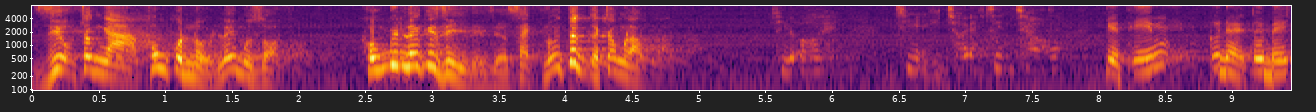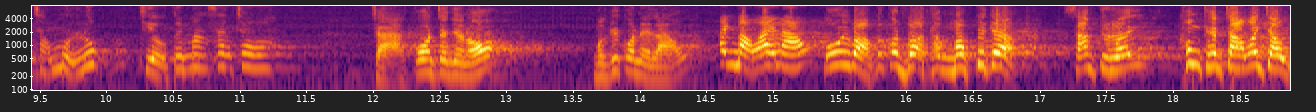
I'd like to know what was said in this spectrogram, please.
rượu trong nhà không còn nổi lên một giọt. Không biết lấy cái gì để rửa sạch nỗi tức ở trong lòng Chị ơi, chị cho em xin cháu. Kìa thím Cứ để tôi bế cháu một lúc Chiều tôi mang sang cho. Trả con cho nhà nó mà cái con này láo. Anh bảo ai láo? Tôi bảo cái con vợ thằng mộc kia kìa sang từ lấy không thèm chào anh chồng.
